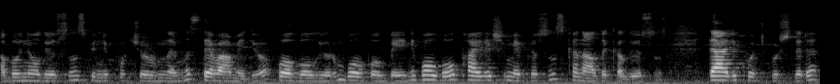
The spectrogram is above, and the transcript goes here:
abone oluyorsunuz. Günlük burç yorumlarımız devam ediyor. Bol bol yorum, bol bol beğeni, bol bol paylaşım yapıyorsunuz. Kanalda kalıyorsunuz. Değerli koç burçları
